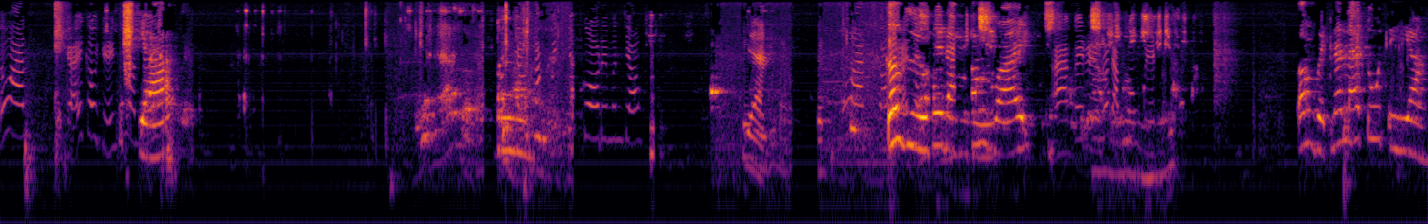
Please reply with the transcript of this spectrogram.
tú anh kể câu chuyện của mình dạ Minh Châu tắt mic giúp cô đi Minh Châu. Dạ. Con rìu đây đặt con vậy. À cây rìu nó đập con vịt con vịt nó lấy túi tiền.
